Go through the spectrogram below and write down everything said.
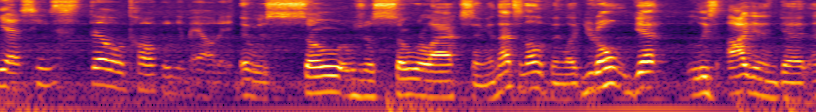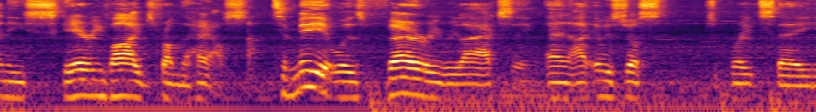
Yes, he's still talking about it. it was so it was just so relaxing and that's another thing like you don't get at least i didn't get any scary vibes from the house to me it was very relaxing and I, it was just a great stay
